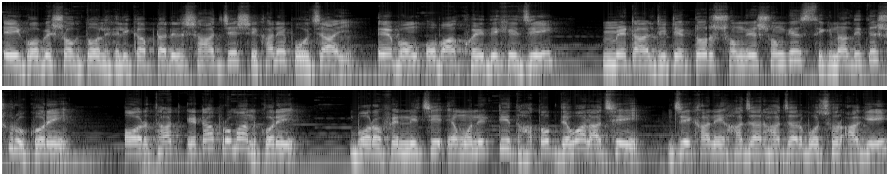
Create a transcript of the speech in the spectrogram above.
এই গবেষক দল হেলিকপ্টারের সাহায্যে সেখানে পৌঁছায় এবং অবাক হয়ে দেখে যে, মেটাল ডিটেক্টর সঙ্গে সঙ্গে সিগন্যাল দিতে শুরু করে। অর্থাৎ এটা প্রমাণ করে, বরফের নিচে এমন একটি ধাতব দেওয়াল আছে, যেখানে হাজার হাজার বছর আগে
